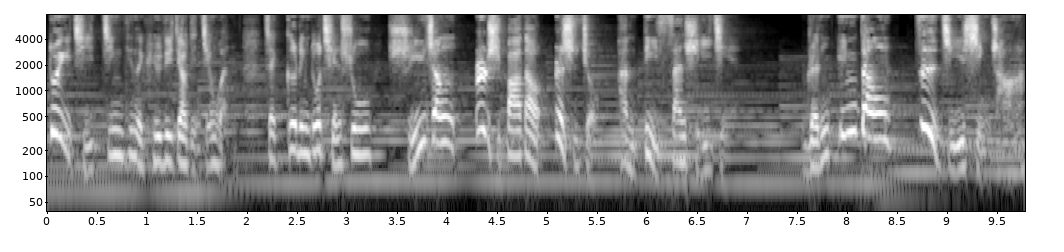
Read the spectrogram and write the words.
对齐今天的 QD 焦点经文，在哥林多前书十一章二十八到二十九和第三十一节，人应当自己省察，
